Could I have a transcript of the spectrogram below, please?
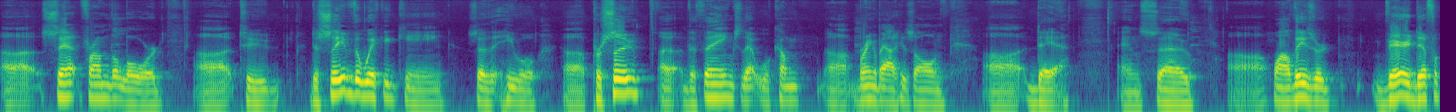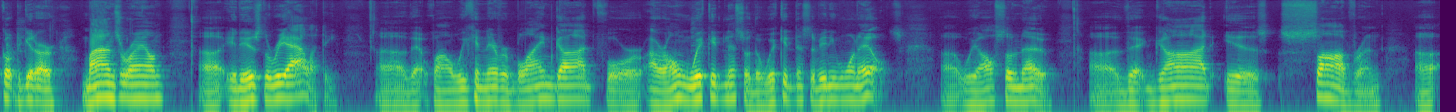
uh, sent from the Lord uh, to deceive the wicked king so that he will pursue the things that will come bring about his own death. And so while these are very difficult to get our minds around. Uh, it is the reality uh, that while we can never blame God for our own wickedness or the wickedness of anyone else, uh, we also know uh, that God is sovereign uh,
